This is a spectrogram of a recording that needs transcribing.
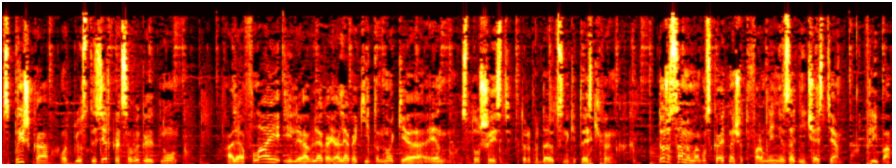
вспышка, вот плюс это зеркальце выглядит, ну, а-ля Fly или а-ля, какие-то Nokia N106, которые продаются на китайских рынках. То же самое могу сказать насчет оформления задней части флипа.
